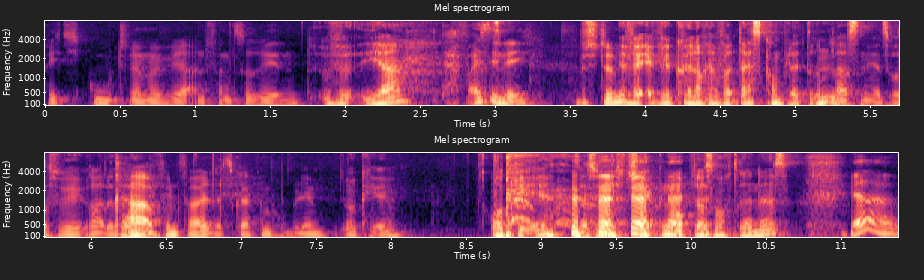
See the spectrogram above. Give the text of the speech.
richtig gut, wenn wir wieder anfangen zu reden. Ja? Ja, weiß ich nicht. Bestimmt. Wir, wir können auch einfach das komplett drin lassen, jetzt, was wir hier gerade Klar, sagen. auf jeden Fall, das ist gar kein Problem. Okay. Okay, das will ich checken, ob das noch drin ist. Ja.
